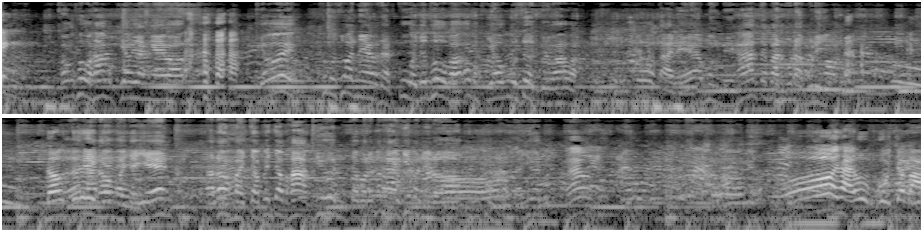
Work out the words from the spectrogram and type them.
งต้องโทรหาบักเกี้ยวยังไงวะเกี้ยวเอ้ยกูมาส่วนแนวแต่กูก็จะโทรว่าเอาบักเกี้ยวกูเสิร์ชกูว่าวะโอ้ตายแล้วมึงนี่ฮะแต่บันบุรีบุรีดองเอตัวอเองเราคอยใจเย็นถ้าเราคอยจะเป็นเจ้าภาพยืนจะบริมาถ่ายคลิปอันนี้หรอกจะยืนแล้วโอ้ยถ่ายรูปกูเจ้าบ่า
